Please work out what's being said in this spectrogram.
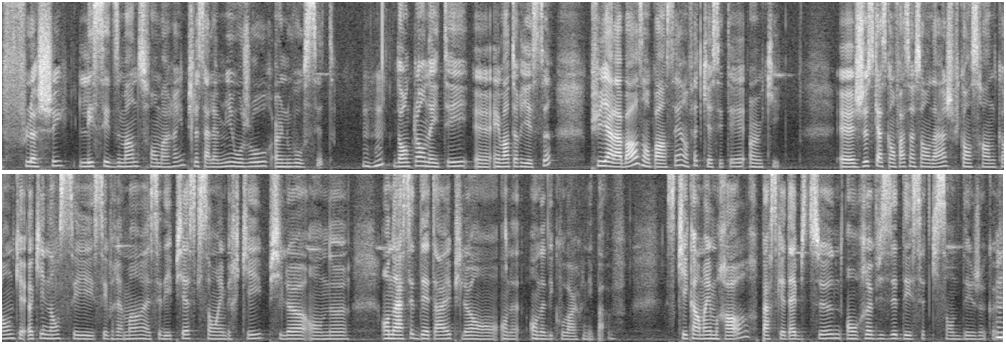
flushé les sédiments du fond marin, puis là, ça l'a mis au jour un nouveau site. Mhm. Donc là, on a été inventorier ça. Puis à la base, on pensait en fait que c'était un quai. Euh, Jusqu'à ce qu'on fasse un sondage, puis qu'on se rende compte que, OK, non, c'est c'est vraiment, euh, c'est des pièces qui sont imbriquées, puis là, on a, on a assez de détails, puis là, on, on a, on a découvert une épave. Ce qui est quand même rare, parce que d'habitude, on revisite des sites qui sont déjà connus.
